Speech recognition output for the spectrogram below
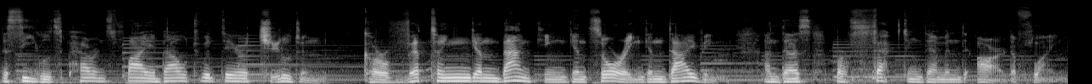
The seagull's parents fly about with their children, curvetting and banking and soaring and diving, and thus perfecting them in the art of flying.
